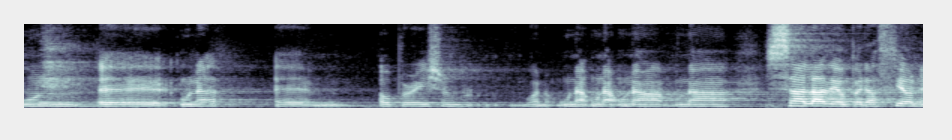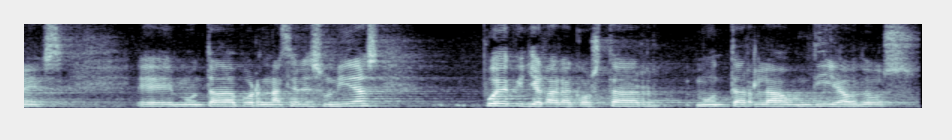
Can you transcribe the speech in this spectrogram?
Eh, una, eh, una, sala de operaciones eh, montada por Naciones Unidas puede llegar a costar montarla un día o dos.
